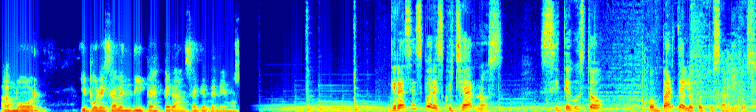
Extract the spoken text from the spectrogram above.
amor y por esa bendita esperanza que tenemos. Gracias por escucharnos. Si te gustó, compártelo con tus amigos.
